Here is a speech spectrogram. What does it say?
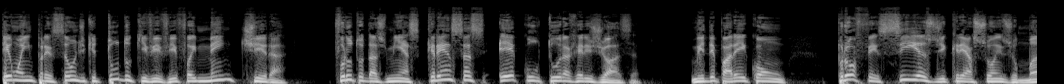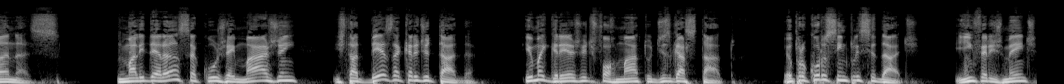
Tenho a impressão de que tudo o que vivi foi mentira, fruto das minhas crenças e cultura religiosa. Me deparei com profecias de criações humanas uma liderança cuja imagem está desacreditada e uma igreja de formato desgastado. Eu procuro simplicidade e, infelizmente,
